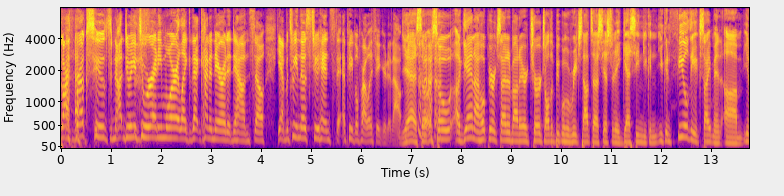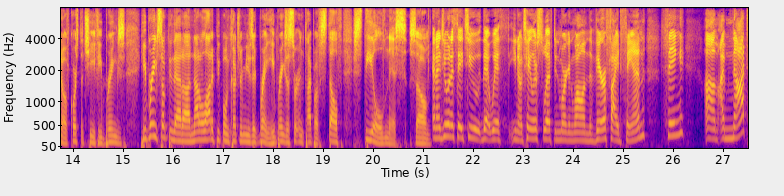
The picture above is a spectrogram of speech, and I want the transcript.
Garth Brooks, who's not doing a tour anymore. Like that kind of narrowed it down. So yeah, between those two hints, people probably figured it out. Yeah, so so again, I hope you're excited about Eric Church. All the people who reached out to us yesterday guessing, you can you can feel the excitement. Um, you know, of course, the chief he brings he brings something that uh, not a lot of people in country music bring. He brings a certain type of stealth steelness. So And I do want to say too that with you know Taylor Swift and Morgan Wallen, the verified fan thing. Um, I'm not.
